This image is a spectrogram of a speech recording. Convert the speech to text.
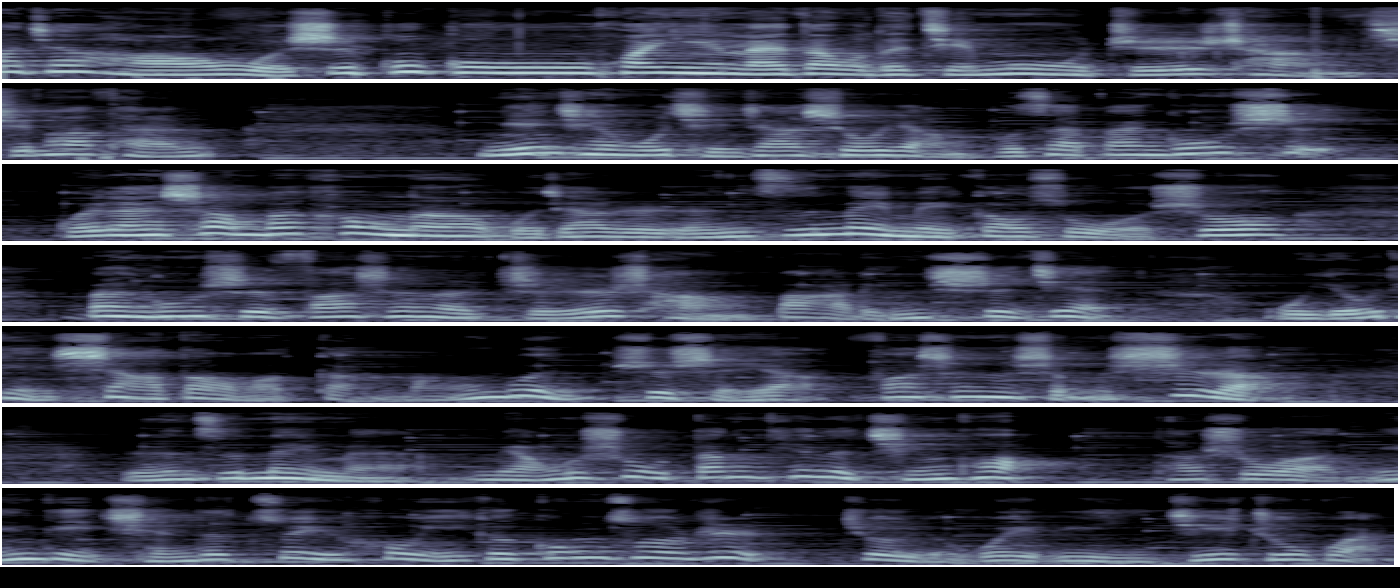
大家好，我是姑姑，欢迎来到我的节目《职场奇葩谈》。年前我请假休养，不在办公室。回来上班后呢，我家的人资妹妹告诉我说，办公室发生了职场霸凌事件。我有点吓到啊，赶忙问是谁呀？发生了什么事啊？人资妹妹描述当天的情况。她说啊，年底前的最后一个工作日，就有位里级主管，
